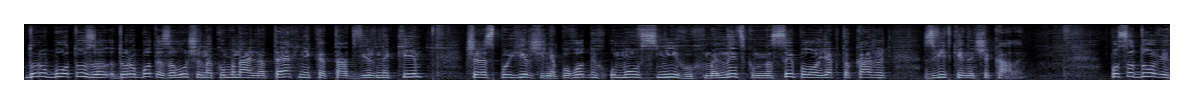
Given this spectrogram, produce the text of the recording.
До роботи, до роботи залучена комунальна техніка та двірники. Через погіршення погодних умов снігу Хмельницькому насипало, як то кажуть, звідки не чекали. Посадові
